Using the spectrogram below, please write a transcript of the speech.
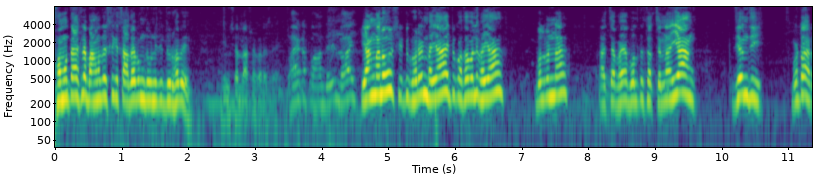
ক্ষমতা আসলে বাংলাদেশ থেকে চাঁদা এবং দুর্নীতি দূর হবে? ইনশাল্লাহ আশা করা যায়। ইয়াং মানুষ একটু ঘোরেন ভাইয়া একটু কথা বলি ভাইয়া। বলবেন না? আচ্ছা ভাইয়া বলতে চাচ্ছেন না। Young Gen Z voter.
